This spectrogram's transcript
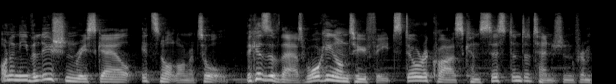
on an evolutionary scale, it's not long at all. Because of that, walking on two feet still requires consistent attention from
